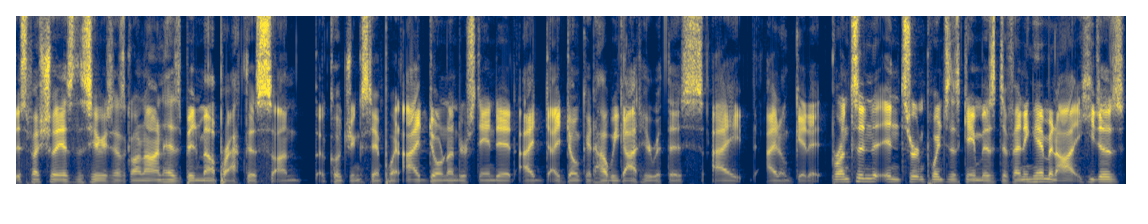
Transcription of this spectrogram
especially as the series has gone on, has been malpractice on a coaching standpoint. I don't understand it. I, I don't get how we got here with this. I I don't get it. Brunson in certain points of this game is defending him, and I, he does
